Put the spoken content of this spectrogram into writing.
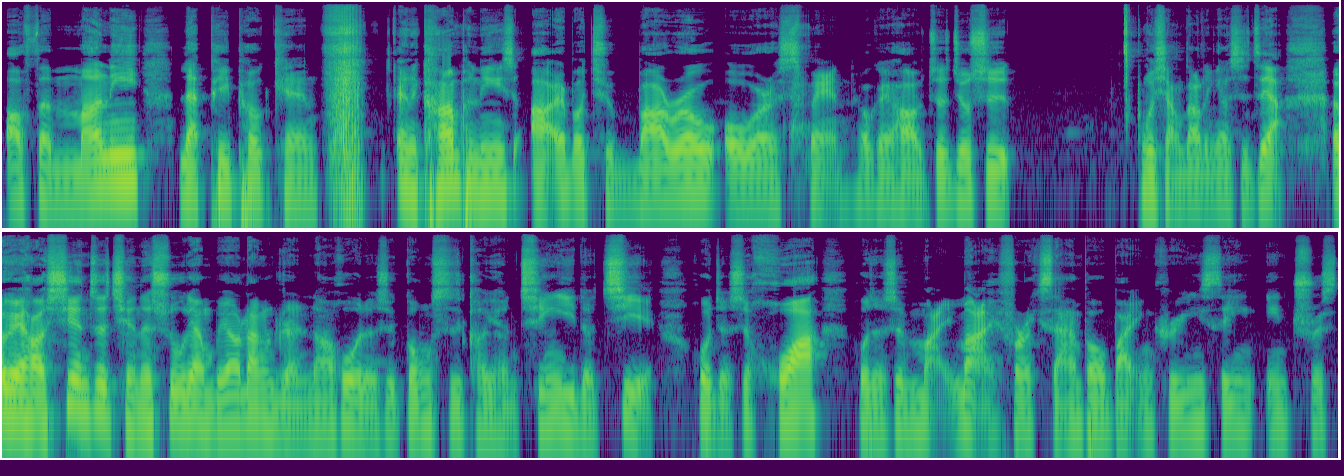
of money that people can and companies are able to borrow or spend. OK，好，这就是。 我想到的应该是这样，OK，好，限制钱的数量，不要让人啊，或者是公司可以很轻易的借，或者是花，或者是买卖。For example, by increasing interest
